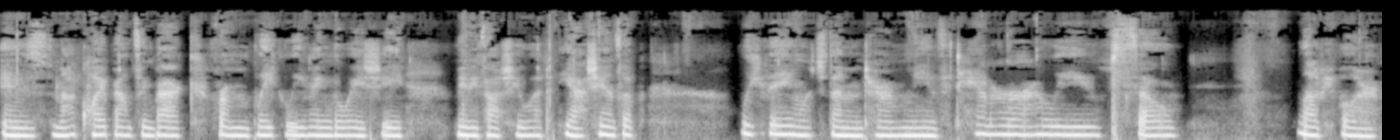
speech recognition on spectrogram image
is not quite bouncing back from Blake leaving the way she maybe thought she would. Yeah, she ends up leaving, which then in turn means Tanner leaves. So a lot of people are,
